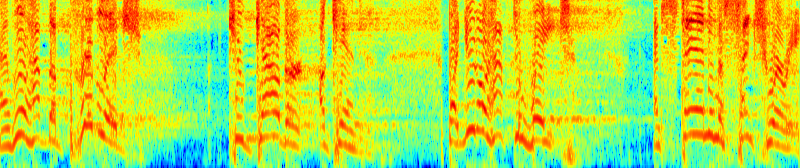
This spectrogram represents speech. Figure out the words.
and we'll have the privilege to gather again. But you don't have to wait and stand in the sanctuary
